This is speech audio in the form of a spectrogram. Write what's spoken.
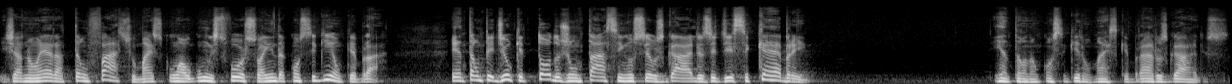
E já não era tão fácil, mas com algum esforço ainda conseguiam quebrar. Então pediu que todos juntassem os seus galhos e disse: quebrem. E então não conseguiram mais quebrar os galhos.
